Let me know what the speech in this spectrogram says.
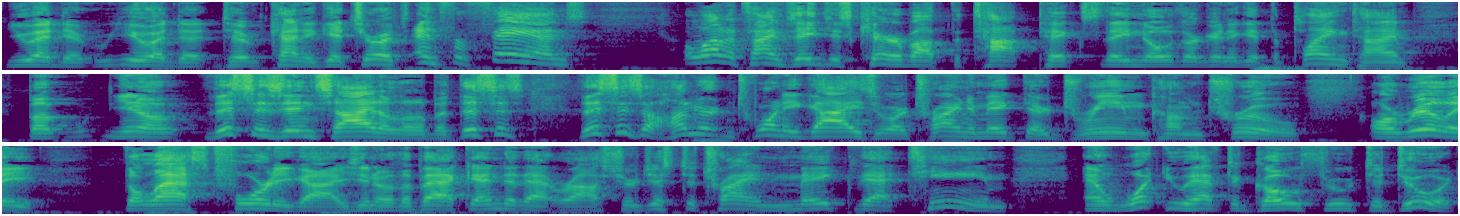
you had to you had to, to kind of get your ups. And for fans, a lot of times they just care about the top picks. They know they're going to get the playing time. But you know, this is inside a little bit. This is this is 120 guys who are trying to make their dream come true, or really the last 40 guys. You know, the back end of that roster, just to try and make that team and what you have to go through to do it.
